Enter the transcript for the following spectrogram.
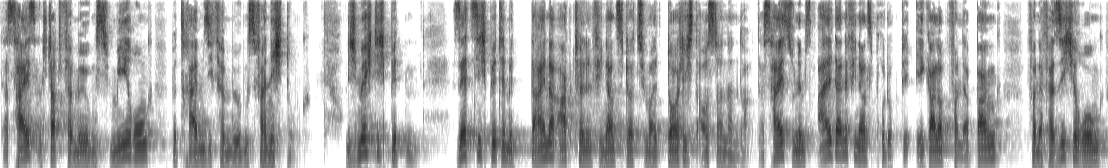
Das heißt, anstatt Vermögensmehrung betreiben sie Vermögensvernichtung. Und ich möchte dich bitten, setz dich bitte mit deiner aktuellen Finanzsituation mal deutlichst auseinander. Das heißt, du nimmst all deine Finanzprodukte, egal ob von der Bank, von der Versicherung,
